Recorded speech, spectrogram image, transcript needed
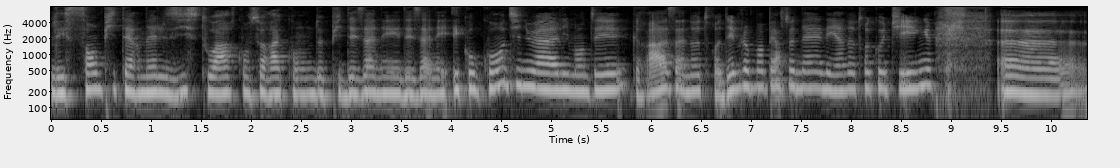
les sempiternelles histoires qu'on se raconte depuis des années et des années et qu'on continue à alimenter grâce à notre développement personnel et à notre coaching? Euh,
